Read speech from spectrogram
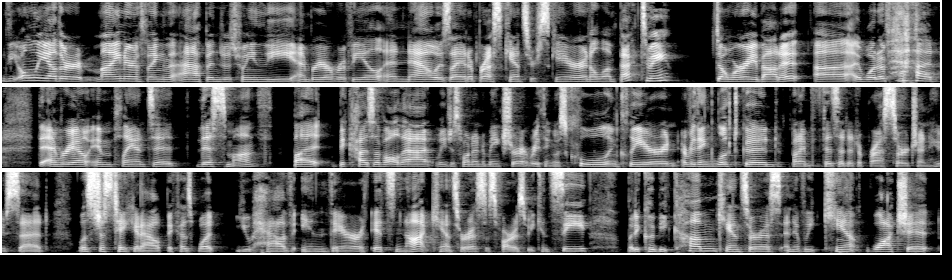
The only other minor thing that happened between the embryo reveal and now is I had a breast cancer scare and a lumpectomy. Don't worry about it. Uh, I would have had the embryo implanted this month, but because of all that, we just wanted to make sure everything was cool and clear and everything looked good. But I visited a breast surgeon who said, let's just take it out because what you have in there, it's not cancerous as far as we can see, but it could become cancerous. And if we can't watch it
